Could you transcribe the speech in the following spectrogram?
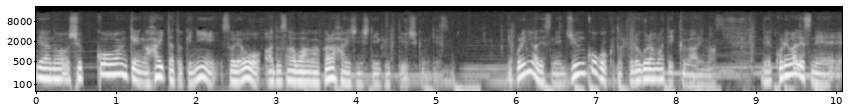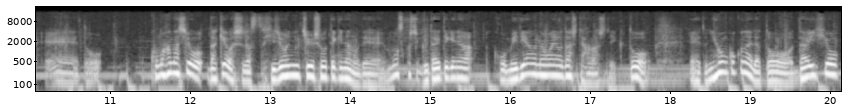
であの出向案件が入った時にそれをアドサーバー側から配信していくっていう仕組みです。でこれにはですね準広告とプログラマティックがあります。でこれはですねえっ、ー、とこの話をだけをしだすと非常に抽象的なのでもう少し具体的なこうメディアの名前を出して話していくと,、えーと、日本国内だと代表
